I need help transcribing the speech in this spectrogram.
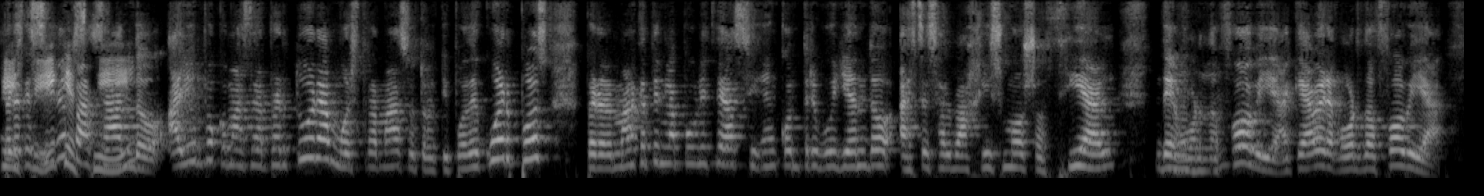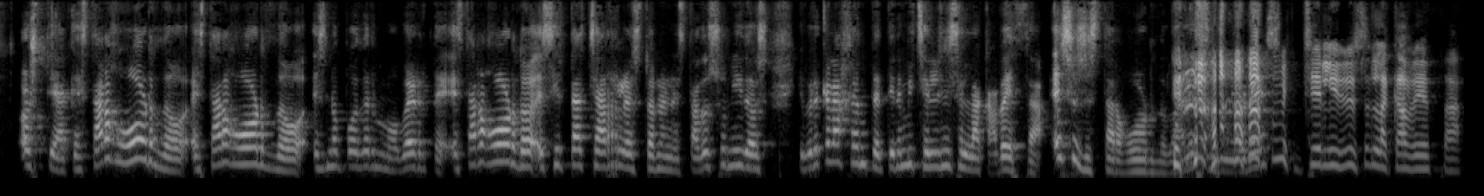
pero que sí, sigue que sí. pasando. Hay un poco más de apertura, muestra más otro tipo de cuerpos, pero el marketing y la publicidad siguen contribuyendo a este salvajismo social de Ujú. gordofobia. Que a ver, gordofobia. Hostia, que estar gordo, estar gordo es no poder moverte. Estar gordo es irte a Charleston en Estados Unidos y ver que la gente tiene michelines en la cabeza. Eso es estar gordo, ¿vale, señores? Michelines en la cabeza.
